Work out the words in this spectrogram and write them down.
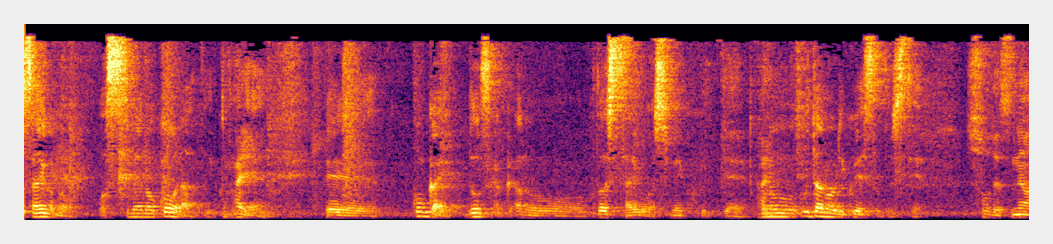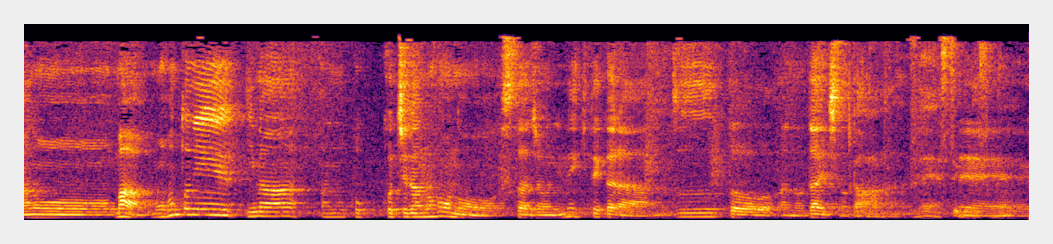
えー今年最後のおすすめのコーナーということで、はい。えー今回どうですか？あの今年最後を締めくくってこの歌のリクエストとして、そうですね、あのまあ、もう本当に今あのこ、こちらの方のスタジオに、ね、来てから、ずーっとあの第一のあーね素敵ですね。えー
